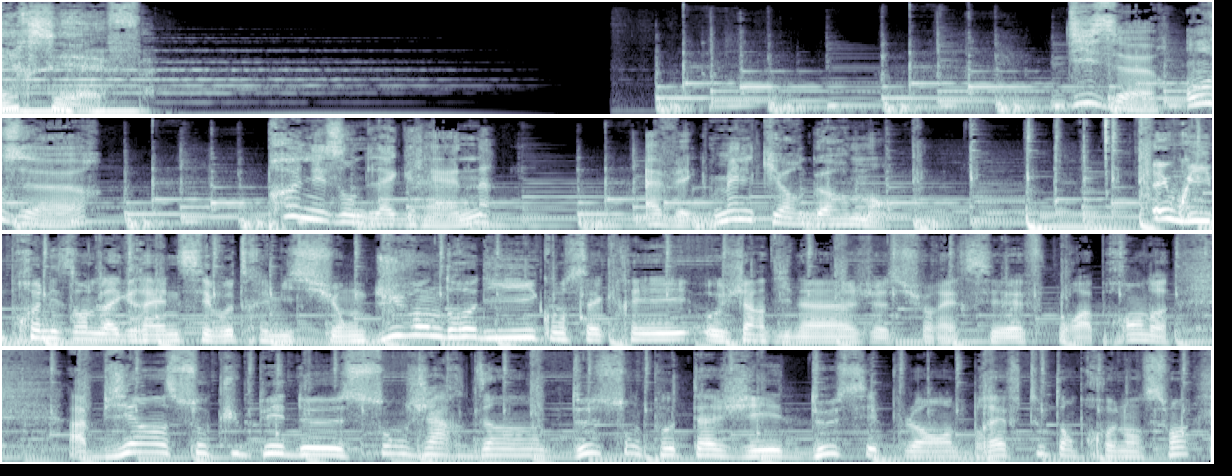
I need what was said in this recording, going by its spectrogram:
RCF. 10h, 11h, prenez-en de la graine avec Melchior Gormand. Et oui, prenez-en de la graine, c'est votre émission du vendredi consacrée au jardinage sur RCF pour apprendre à bien s'occuper de son jardin, de son potager, de ses plantes, bref, tout en prenant soin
